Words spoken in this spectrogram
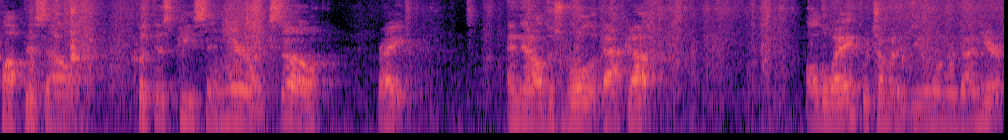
pop this out, put this piece in here like so, right? And then I'll just roll it back up all the way, which I'm gonna do when we're done here.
